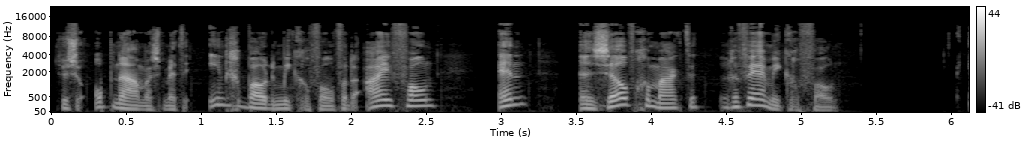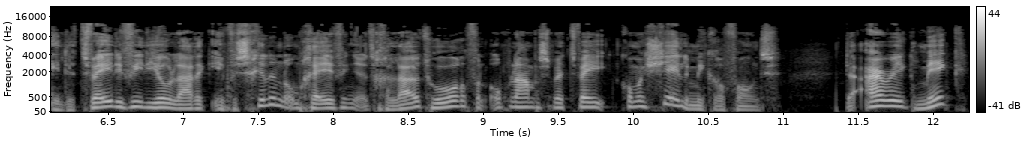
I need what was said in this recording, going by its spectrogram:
tussen opnames met de ingebouwde microfoon van de iPhone en een zelfgemaakte revermicrofoon. In de tweede video laat ik in verschillende omgevingen het geluid horen van opnames met twee commerciële microfoons. De iRig Mic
